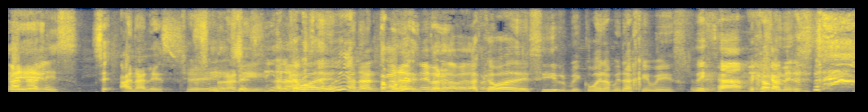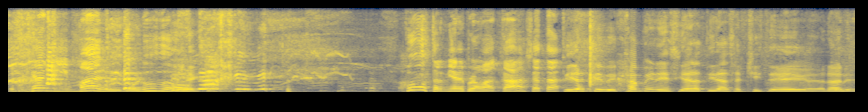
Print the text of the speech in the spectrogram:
¿Anales? Eh, sí, anales. Sí, Los Sí, anales. sí, Sí, acaba está de- muy bien. Anal, Estamos anal, bien, es está verdad, bien. verdad. Acaba de decirme cómo era homenaje mes. Vejámenes. Vejámenes. ¡Qué animal, boludo! ¿Podemos terminar el programa acá? Ya está. Tiraste vejámenes y ahora tirás el chiste de Anales.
